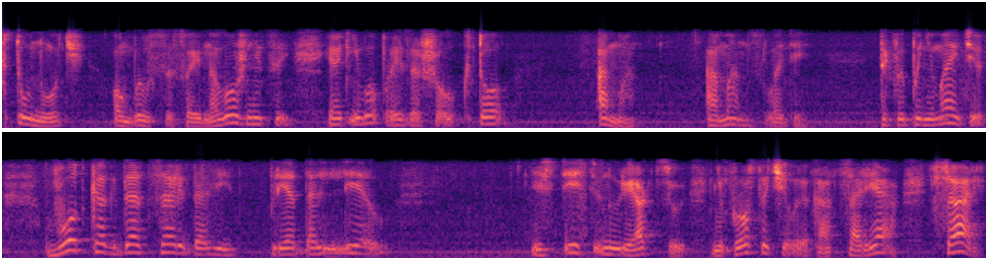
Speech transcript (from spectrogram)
В ту ночь он был со своей наложницей, и от него произошел кто? Аман. Аман – злодей. Так вы понимаете, вот когда царь Давид преодолел естественную реакцию не просто человека, а царя. Царь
